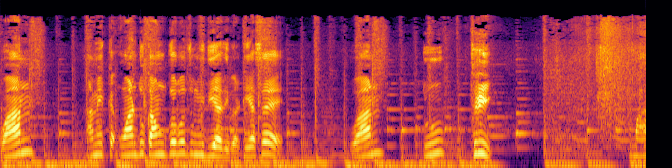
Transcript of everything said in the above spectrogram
ওয়ান আমি ওয়ান টু কাউন্ট করব তুমি দিয়া দিবা ঠিক আছে ওয়ান টু থ্রি মা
